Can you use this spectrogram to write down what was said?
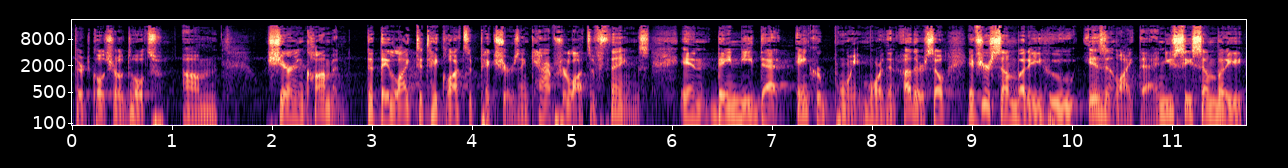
third culture adults, um, share in common that they like to take lots of pictures and capture lots of things and they need that anchor point more than others. So if you're somebody who isn't like that and you see somebody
